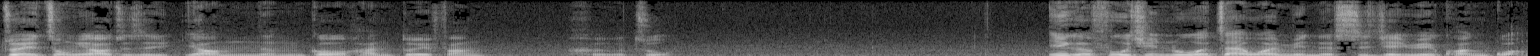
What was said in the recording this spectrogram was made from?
最重要就是要能够和对方合作。一个父亲如果在外面的世界越宽广，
